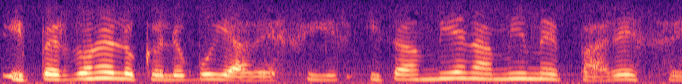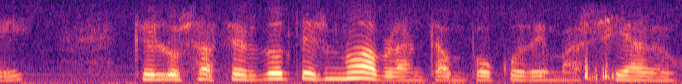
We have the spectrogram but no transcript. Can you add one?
y perdone lo que le voy a decir, y también a mí me parece que los sacerdotes no hablan tampoco demasiado.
